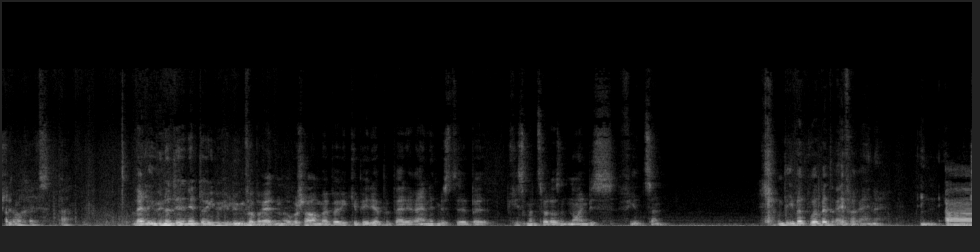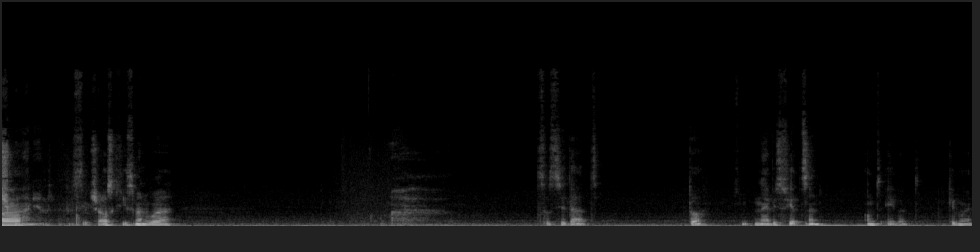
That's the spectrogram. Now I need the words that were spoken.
kurz. Ah. Weil ich will natürlich nicht da irgendwelche Lügen verbreiten, aber schauen wir mal bei Wikipedia bei beide rein. Das müsste bei Griezmann 2009 bis 14. Und Ebert war bei drei Vereinen in, in Ah. Spanien. Wenn du jetzt schaust, Griezmann war Sociedad da, 9 bis 14 und Ebert, gib mal.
